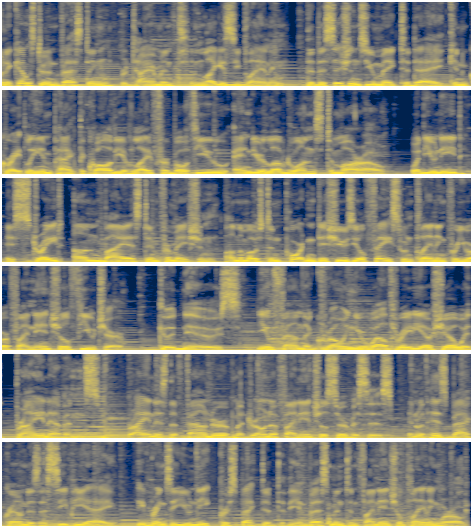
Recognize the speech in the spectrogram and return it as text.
When it comes to investing, retirement, and legacy planning, the decisions you make today can greatly impact the quality of life for both you and your loved ones tomorrow. What you need is straight, unbiased information on the most important issues you'll face when planning for your financial future. Good news. You found the Growing Your Wealth radio show with Brian Evans. Brian is the founder of Madrona Financial Services, and with his background as a CPA, he brings a unique perspective to the investment and financial planning world.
